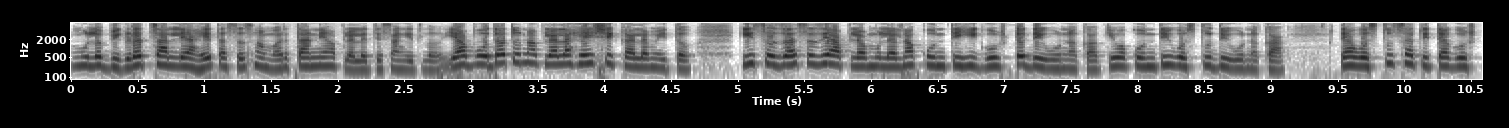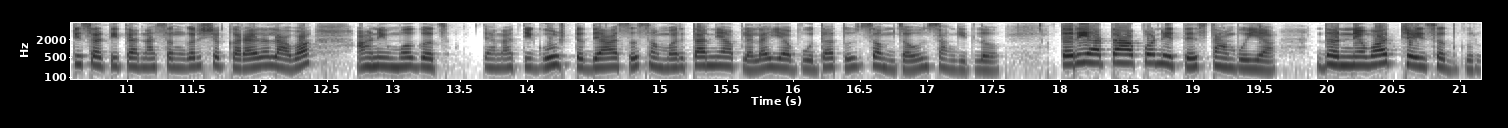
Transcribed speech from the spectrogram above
मुलं बिघडत चालले आहेत असं समर्थांनी आपल्याला ते सांगितलं. या बोधातून आपल्याला हे शिकायला मिळतं की सजासजी आपल्या मुलांना कोणतीही गोष्ट देऊ नका किंवा कोणतीही वस्तू देऊ नका. त्या वस्तूसाठी त्या गोष्टीसाठी त्यांना संघर्ष करायला लावा आणि मगच त्यांना ती गोष्ट द्या असं समर्थांनी आपल्याला या बोधातून समजावून सांगितलं. तरी आता आपण येथेच थांबूया. धन्यवाद. जय सद्गुरू.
